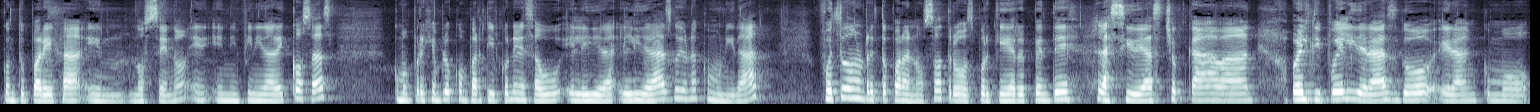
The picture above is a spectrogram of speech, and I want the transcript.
con tu pareja en, no sé, ¿no? En, infinidad de cosas, como por ejemplo compartir con el Esaú el, liderazgo de una comunidad. Fue todo un reto para nosotros porque de repente las ideas chocaban o el tipo de liderazgo eran como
